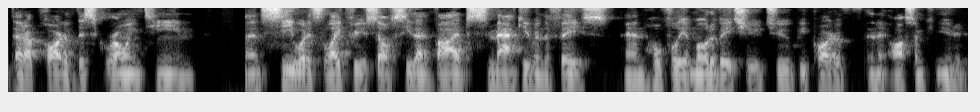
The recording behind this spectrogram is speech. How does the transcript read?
that are part of this growing team and see what it's like for yourself. See that vibe smack you in the face, and hopefully it motivates you to be part of an awesome community.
